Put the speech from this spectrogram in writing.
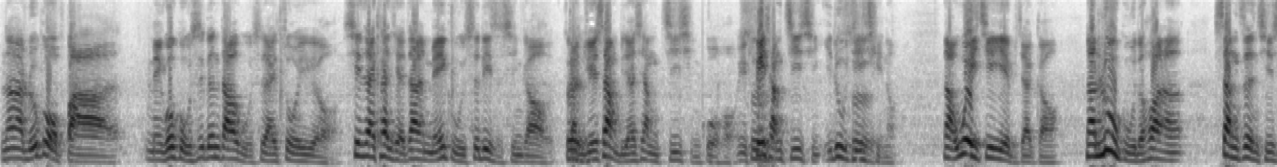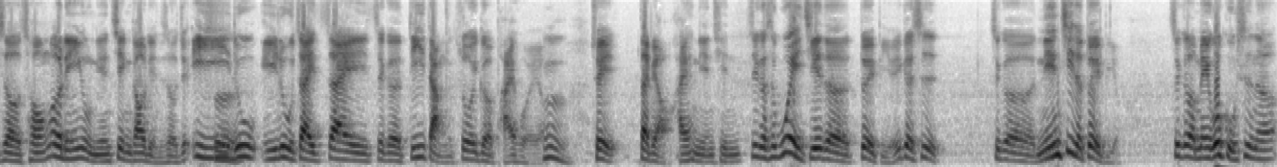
那如果把美国股市跟大陆股市来做一个哦，现在看起来当然美股是历史新高，感觉上比较像激情过后，因为非常激情，一路激情哦。那位阶也比较高。那入股的话呢，上证其实哦，从二零一五年见高点的时候，就一路一路在在这个低档做一个徘徊哦。嗯。所以代表还很年轻，这个是未接的对比，一个是这个年纪的对比哦。这个美国股市呢，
